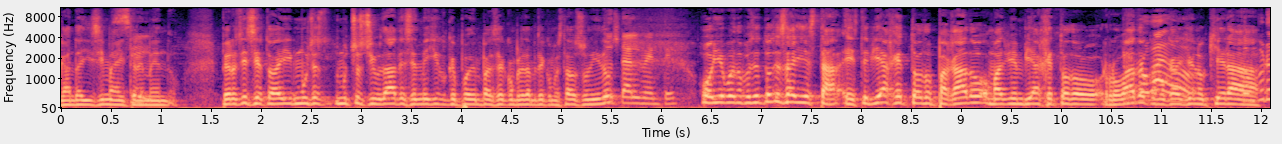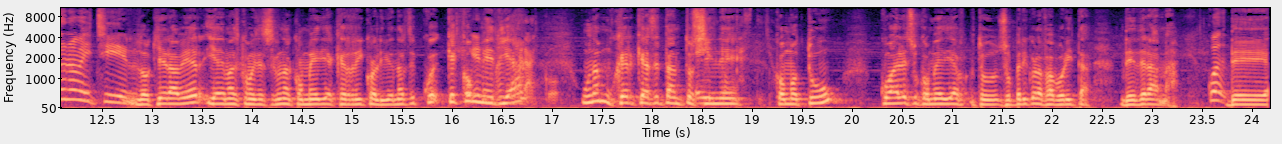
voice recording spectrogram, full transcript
gandallísima y Sí. tremendo. Pero sí es cierto, hay muchas, muchas ciudades en México que pueden parecer completamente como Estados Unidos. Totalmente. Oye, bueno, pues entonces ahí está, este viaje todo pagado, o más bien viaje todo robado, como cada quien lo quiera, Con Bruno Bichir. lo quiera ver. Y además, como dices, es una comedia, qué rico alivianarse. Cu- ¿Qué comedia? Una mujer que hace tanto cine como tú, ¿cuál es su comedia, tu, su película favorita de drama? De,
